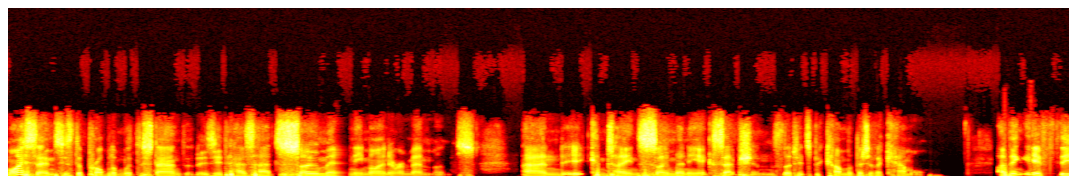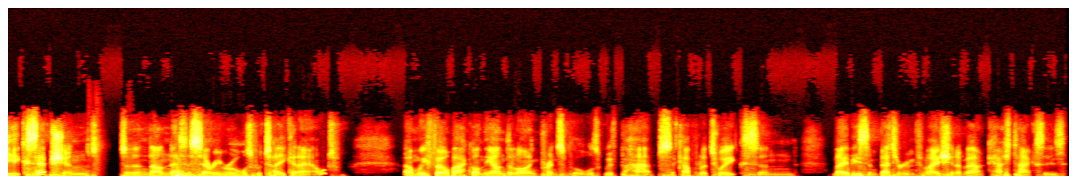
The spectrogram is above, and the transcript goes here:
My sense is the problem with the standard is it has had so many minor amendments and it contains so many exceptions that it's become a bit of a camel. I think if the exceptions and unnecessary rules were taken out and we fell back on the underlying principles with perhaps a couple of tweaks and maybe some better information about cash taxes,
